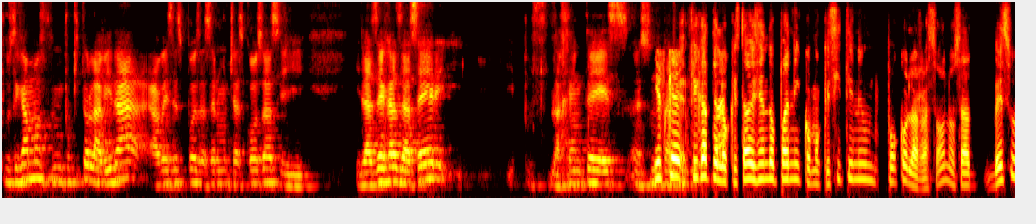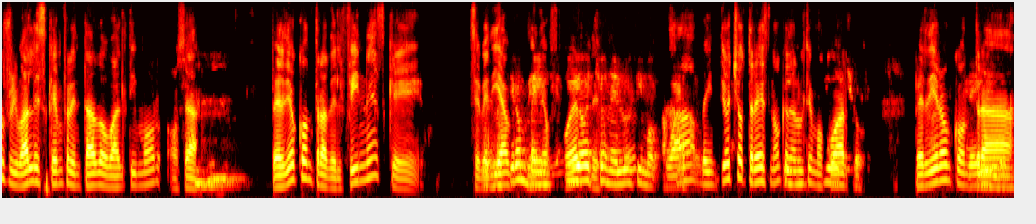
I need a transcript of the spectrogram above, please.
pues digamos, un poquito la vida, a veces puedes hacer muchas cosas y, y las dejas de hacer pues, la gente es... y es que fíjate lo que estaba diciendo Pani, como que sí tiene un poco la razón, o sea, ve sus rivales que ha enfrentado Baltimore, o sea, perdió contra Delfines, que se veía 28 en el último cuarto. 28-3, ¿no? Que en el último cuarto. Perdieron contra,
